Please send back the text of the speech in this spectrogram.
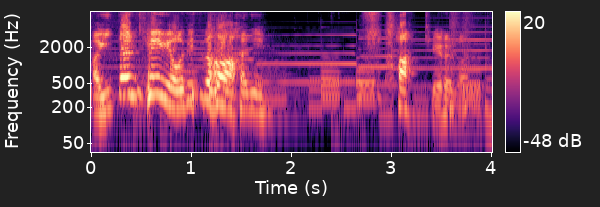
아 이딴 템이 어딨어. 아니. 아 계열받네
